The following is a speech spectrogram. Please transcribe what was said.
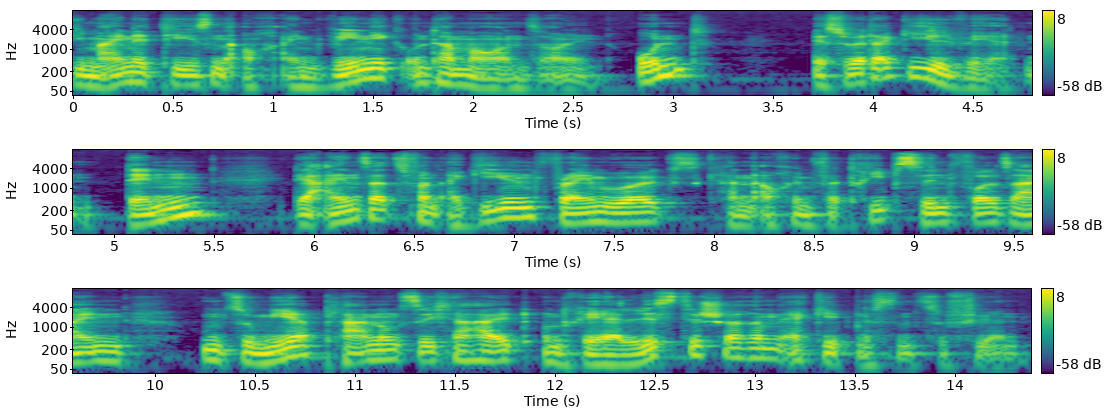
die meine Thesen auch ein wenig untermauern sollen. Und es wird agil werden, denn der Einsatz von agilen Frameworks kann auch im Vertrieb sinnvoll sein, um zu mehr Planungssicherheit und realistischeren Ergebnissen zu führen.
